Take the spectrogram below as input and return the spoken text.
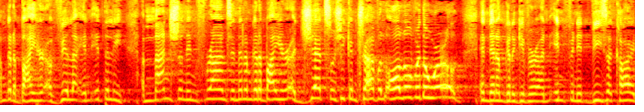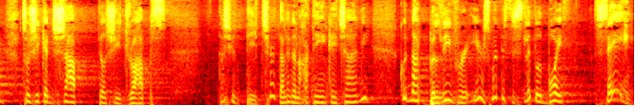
I'm going to buy her a villa in Italy, a mansion in France. And then I'm going to buy her a jet so she can travel all over the world. And then I'm going to give her an infinite visa card so she can shop till she drops. Tapos yung teacher, talaga nakatingin kay Johnny, could not believe her ears. What is this little boy saying?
